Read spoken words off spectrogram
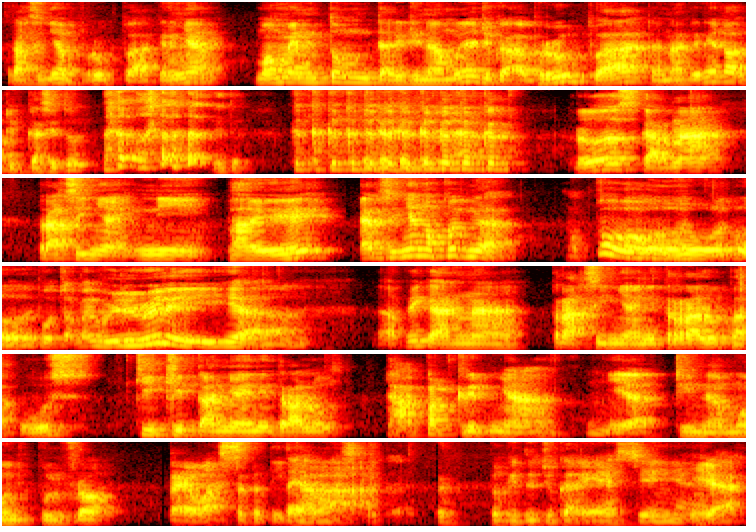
traksinya berubah. Akhirnya momentum dari dinamonya juga berubah dan akhirnya kalau digas itu gitu. Terus karena traksinya ini baik, RC-nya ngebut nggak? Ngebut, ngebut, sampai wili-wili ya. Tapi karena traksinya ini terlalu bagus, gigitannya ini terlalu dapat gripnya, ya dinamo bullfrog tewas seketika. Tewas, Be- Begitu juga ESC-nya. Iya.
